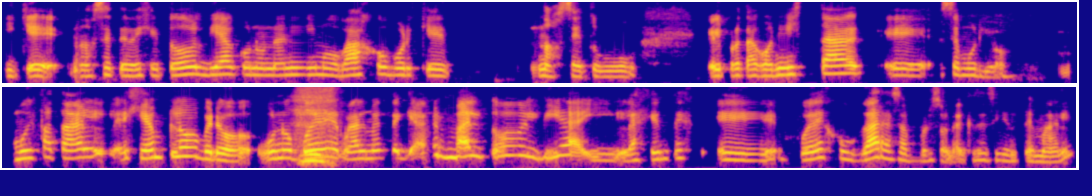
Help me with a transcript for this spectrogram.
y que, no sé, te deje todo el día con un ánimo bajo porque, no sé, tu, el protagonista eh, se murió. Muy fatal ejemplo, pero uno puede realmente quedar mal todo el día y la gente eh, puede juzgar a esa persona que se siente mal.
